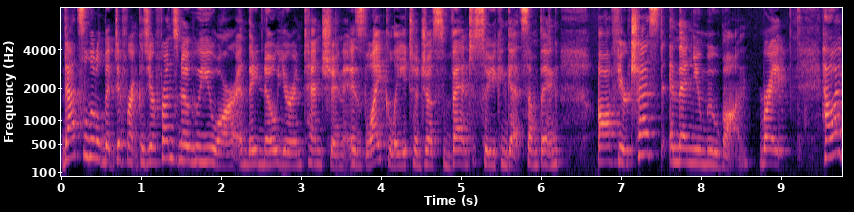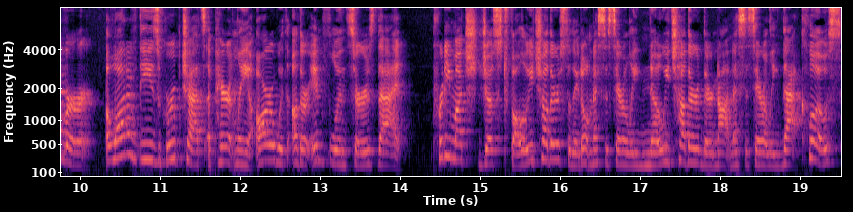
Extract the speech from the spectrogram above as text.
that's a little bit different because your friends know who you are and they know your intention is likely to just vent so you can get something off your chest and then you move on, right? However, a lot of these group chats apparently are with other influencers that pretty much just follow each other, so they don't necessarily know each other, they're not necessarily that close,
